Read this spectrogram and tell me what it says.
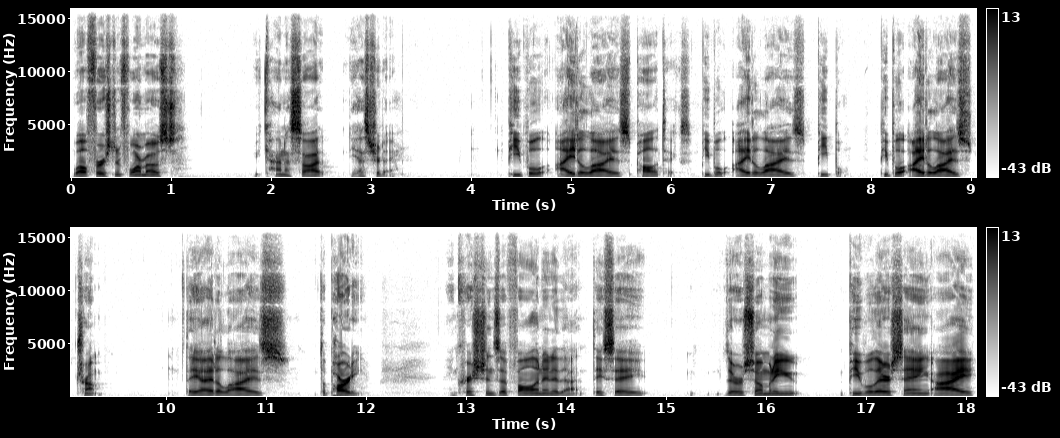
Well, first and foremost, we kind of saw it yesterday. People idolize politics. People idolize people people idolize Trump. They idolize the party. And Christians have fallen into that. They say there are so many people there saying I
